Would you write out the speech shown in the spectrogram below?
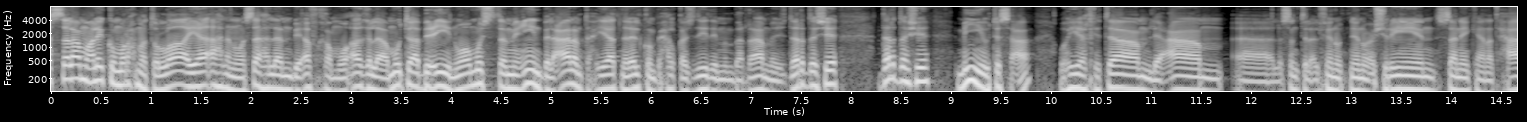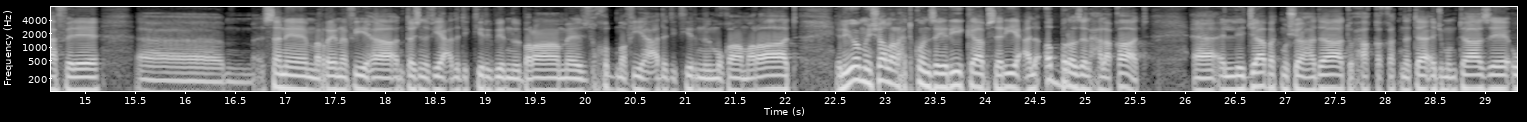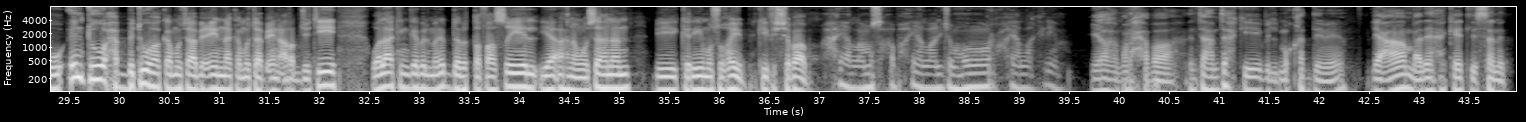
السلام عليكم ورحمة الله. يا أهلا وسهلا بأفخم وأغلى متابعين ومستمعين بالعالم. تحياتنا لكم بحلقة جديدة من برنامج دردشة. دردشة 109 وهي ختام لعام آه لسنة 2022 سنة كانت حافلة آه سنة مرينا فيها أنتجنا فيها عدد كتير كبير من البرامج خضنا فيها عدد كتير من المغامرات. اليوم إن شاء الله رح تكون زي ريكاب سريع على أبرز الحلقات. اللي جابت مشاهدات وحققت نتائج ممتازة وأنتم حبيتوها كمتابعينا كمتابعين عرب جي تي. ولكن قبل ما نبدأ بالتفاصيل يا أهلا وسهلا بكريم وصهيب. كيف الشباب؟ حيا الله مصعب حيا الله الجمهور حيا الله كريم. يا مرحبا. انت عم تحكي بالمقدمة لعام بعدين حكيت لسنة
